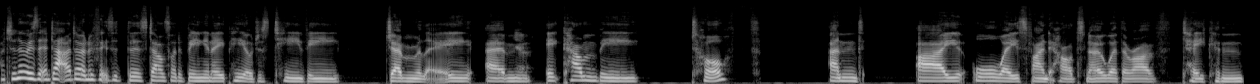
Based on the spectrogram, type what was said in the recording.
I don't know. Is it? A I don't know if it's a, there's downside of being an AP or just TV generally. Um, Yeah. It can be tough, and I always find it hard to know whether I've taken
